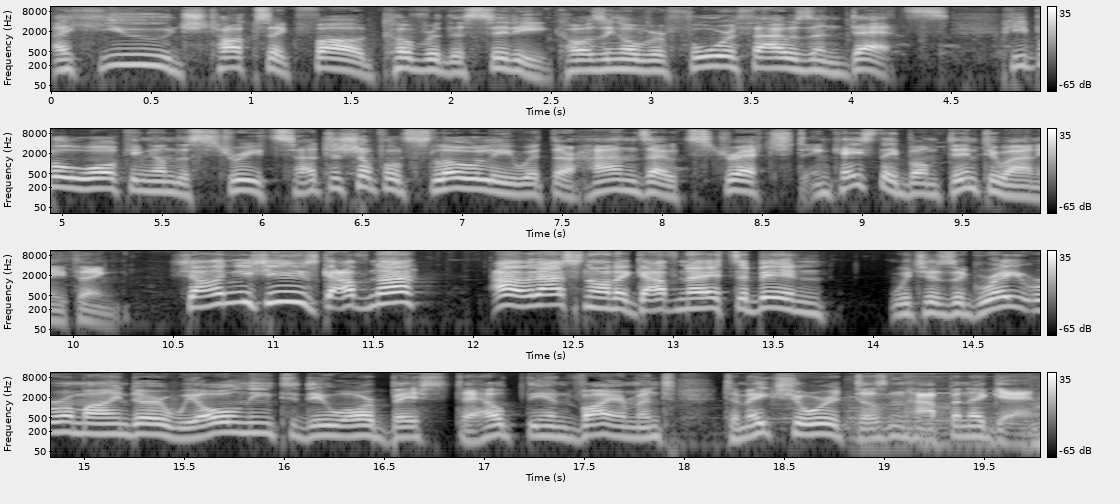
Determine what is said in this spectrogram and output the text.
A huge toxic fog covered the city, causing over 4,000 deaths. People walking on the streets had to shuffle slowly with their hands outstretched in case they bumped into anything. Shine your shoes, Gavna. Oh, that's not a Gavna, it's a bin. which is a great reminder we all need to do our best to help the environment to make sure it doesn't happen again.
